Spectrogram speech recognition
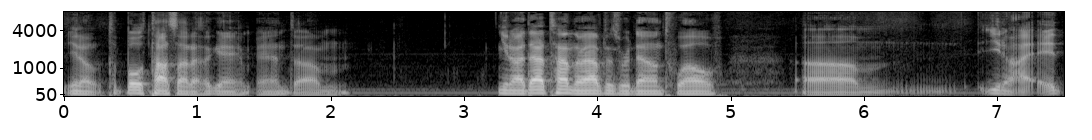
you know, to both toss out of the game. And um, you know, at that time the Raptors were down twelve. Um, you know, it,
